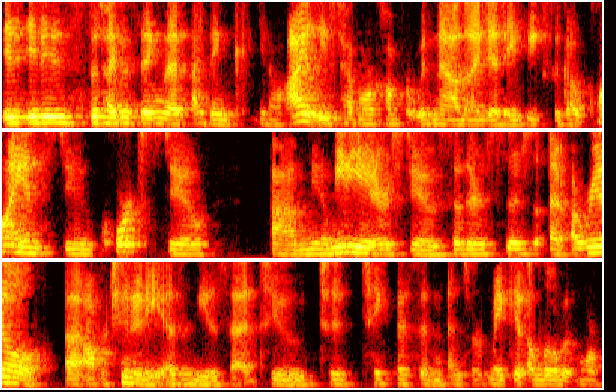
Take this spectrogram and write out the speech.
it, it is the type of thing that I think you know I at least have more comfort with now than I did eight weeks ago. Clients do, courts do, um, you know mediators do. So there's there's a, a real uh, opportunity as anita said to to take this and, and sort of make it a little bit more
